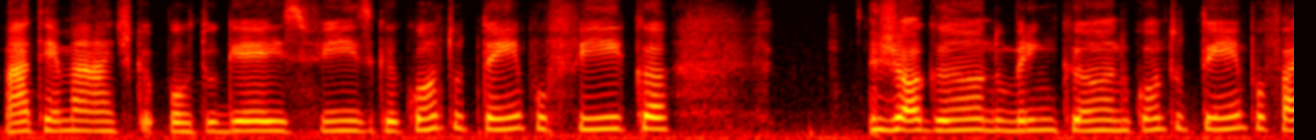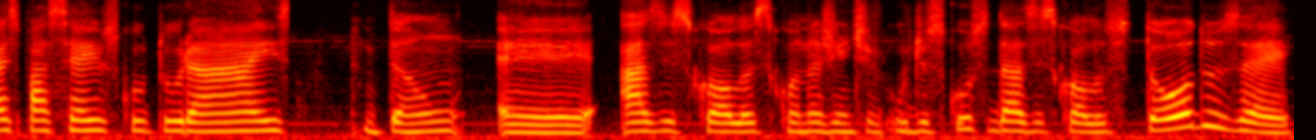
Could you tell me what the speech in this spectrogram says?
matemática, português, física, quanto tempo fica jogando, brincando, quanto tempo faz passeios culturais, então, é, as escolas, quando a gente, o discurso das escolas todos é,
